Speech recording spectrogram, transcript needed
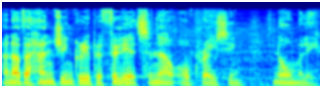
and other Hanjin Group affiliates are now operating normally.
